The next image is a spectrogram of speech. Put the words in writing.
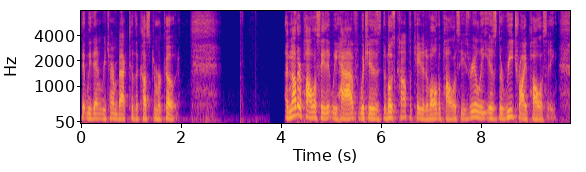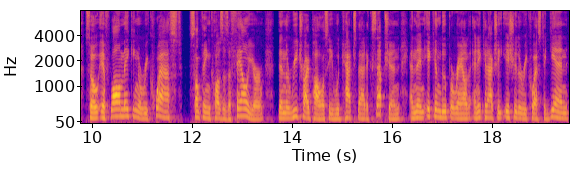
that we then return back to the customer code. Another policy that we have, which is the most complicated of all the policies really, is the retry policy. So if while making a request, something causes a failure, then the retry policy would catch that exception, and then it can loop around and it can actually issue the request again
